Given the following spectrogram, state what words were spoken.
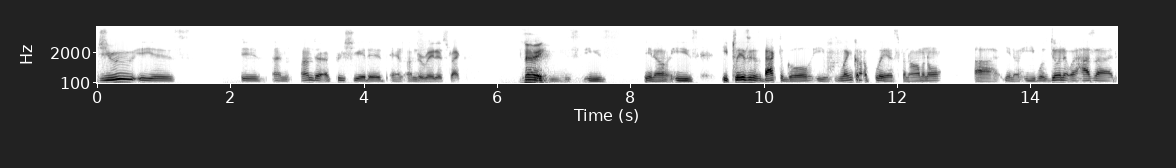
Giroud is is an underappreciated and underrated striker. Very. He's he's you know he's he plays his back to goal. His link up play is phenomenal. Uh, you know he was doing it with Hazard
